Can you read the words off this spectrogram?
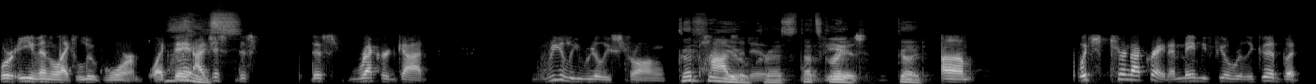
were even like lukewarm. Like they, I just this this record got really really strong. Good for you, Chris. That's reviews. great. Good. um, which turned out great and made me feel really good. But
